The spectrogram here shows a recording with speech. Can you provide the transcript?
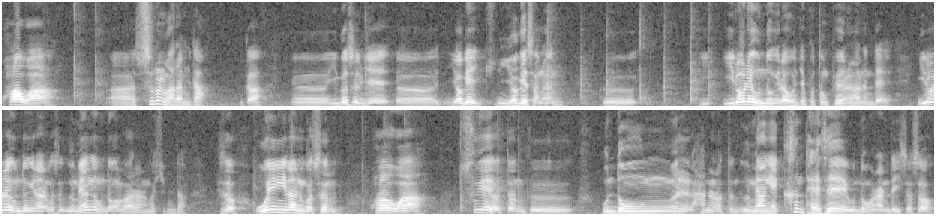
화와 아, 수를 말합니다. 그러니까 어, 이것을 이제 어, 역에 역에서는 그 이, 1월의 운동이라고 이제 보통 표현을 하는데 1월의 운동이라는 것은 음양의 운동을 말하는 것입니다. 그래서 오행이라는 것은 화와 수의 어떤 그 운동을 하는 어떤 음양의 큰 대세 운동을 하는 데 있어서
